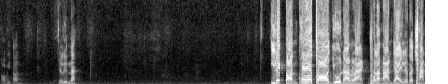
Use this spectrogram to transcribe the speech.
ออร์บิทอนอย่าลืมนะ อิเล็กตรอนโคจรอยู่ในพลังงานใหญ่เรียกว่าชั้น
